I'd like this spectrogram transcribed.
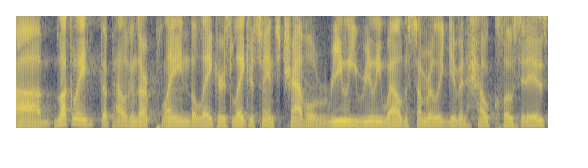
Um, luckily, the Pelicans aren't playing the Lakers. Lakers fans travel really, really well to Summer League, given how close it is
